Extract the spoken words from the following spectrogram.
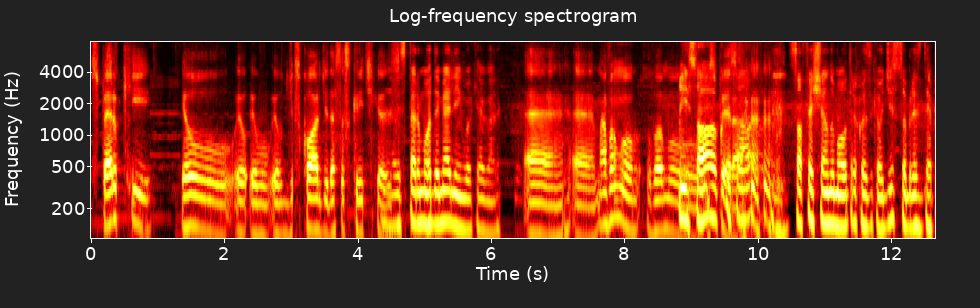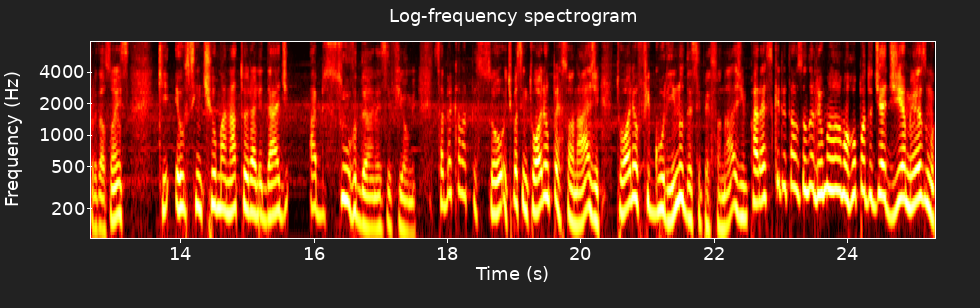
espero que eu, eu, eu, eu discorde dessas críticas. Eu espero morder minha língua aqui agora. É, é, mas vamos, vamos e só, esperar. Só, só fechando uma outra coisa que eu disse sobre as interpretações, que eu senti uma naturalidade absurda nesse filme. Sabe aquela pessoa, tipo assim, tu olha um personagem, tu olha o figurino desse personagem, parece que ele tá usando ali uma, uma roupa do dia a dia mesmo,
